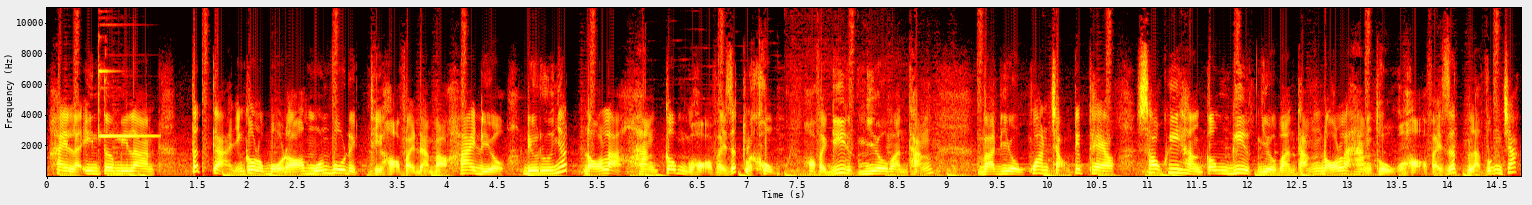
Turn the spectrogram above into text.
hay là Inter Milan tất cả những câu lạc bộ đó muốn vô địch thì họ phải đảm bảo hai điều. Điều thứ nhất, đó là hàng công của họ phải rất là khủng. Họ phải ghi được nhiều bàn thắng. Và điều quan trọng tiếp theo, sau khi hàng công ghi được nhiều bàn thắng, đó là hàng thủ của họ phải rất là vững chắc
